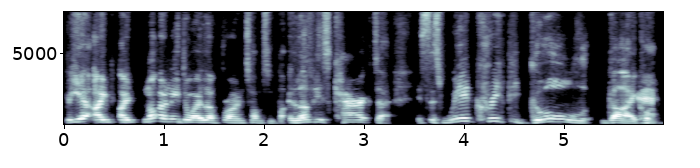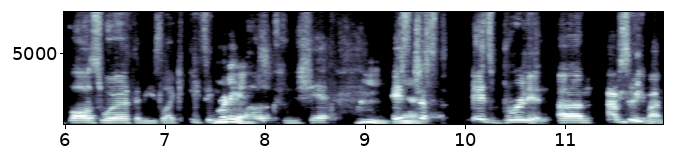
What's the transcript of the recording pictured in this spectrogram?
But yeah, I, I not only do I love Brian Thompson, but I love his character. It's this weird, creepy ghoul guy yeah. called Bosworth, and he's like eating Brilliant. bugs and shit. Mm, it's yeah. just it's brilliant. Um, absolutely, man.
